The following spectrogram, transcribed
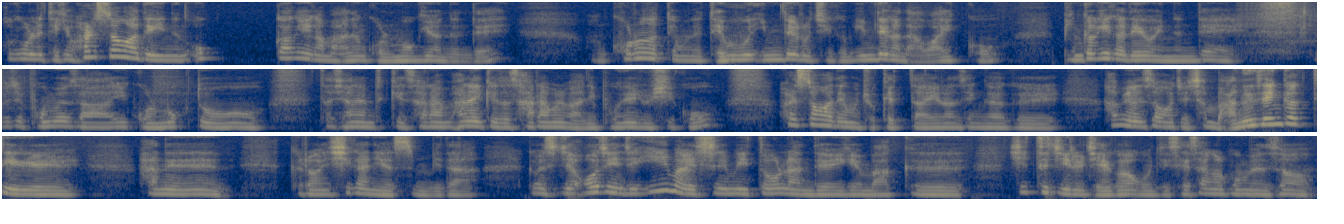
거기 원래 되게 활성화되어 있는 옷가게가 많은 골목이었는데 어, 코로나 때문에 대부분 임대로 지금 임대가 나와 있고 빈가게가 되어 있는데 어제 보면서 아, 이 골목도 다시 하나님께 사람 하나님께서 사람을 많이 보내주시고 활성화되면 좋겠다 이런 생각을 하면서 어제 참 많은 생각들을 하는 그런 시간이었습니다. 그래서 이제 어제 이제 이 말씀이 떠올랐는데요. 이게 막 그 시트지를 제거하고 이제 세상을 보면서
